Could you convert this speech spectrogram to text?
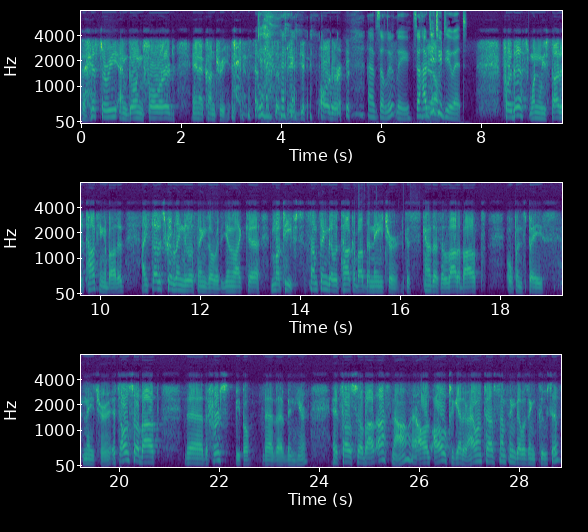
the history and going forward in a country. That's a big order. Absolutely. So, how did you do it? For this, when we started talking about it, I started scribbling little things already, you know, like uh, motifs, something that would talk about the nature, because Canada does a lot about open space, nature. It's also about the the first people that, that have been here. It's also about us now, all, all together. I want to have something that was inclusive.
